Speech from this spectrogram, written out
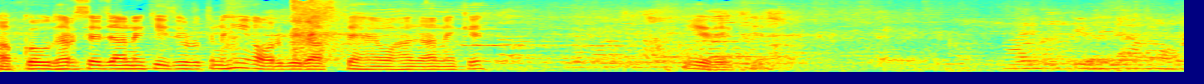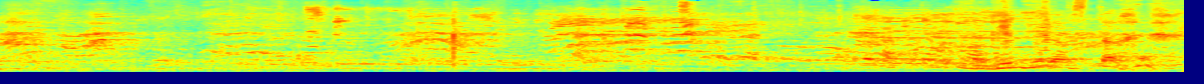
आपको उधर से जाने की ज़रूरत नहीं, और भी रास्ते हैं वहाँ जाने के। ये देखिए। अभी भी रास्ता है।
